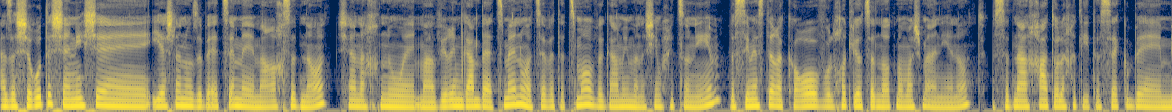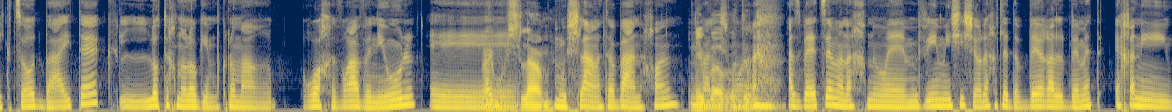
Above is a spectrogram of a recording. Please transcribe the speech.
אז השירות השני שיש לנו זה בעצם אה, מערך סדנאות, שאנחנו אה, מעבירים גם בעצמנו, הצוות עצמו, וגם עם אנשים חיצוניים. בסמסטר הקרוב הולכות להיות סדנאות ממש מעניינות. סדנה אחת הולכת להתעסק במקצועות בהייטק, לא טכנולוגיים, כלומר, רוח חברה וניהול. אה, היי, מושלם. מושלם, אתה בא, נכון? אני בא. בדיוק. אז בעצם אנחנו uh, מביאים מישהי שהולכת לדבר על באמת איך אני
